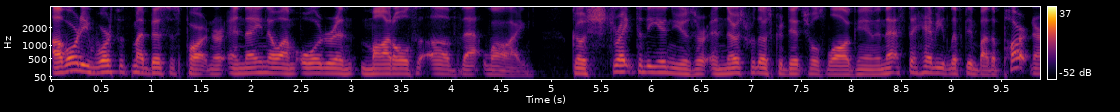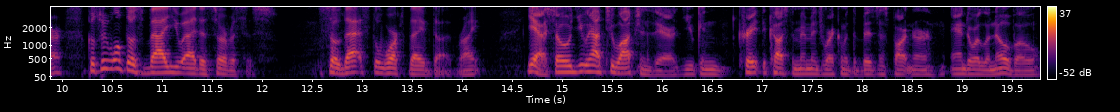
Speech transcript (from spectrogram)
I've already worked with my business partner and they know I'm ordering models of that line. Goes straight to the end user and there's where those credentials log in. And that's the heavy lifting by the partner because we want those value added services. So that's the work they've done, right? Yeah, so you have two options there. You can create the custom image working with the business partner and or Lenovo,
